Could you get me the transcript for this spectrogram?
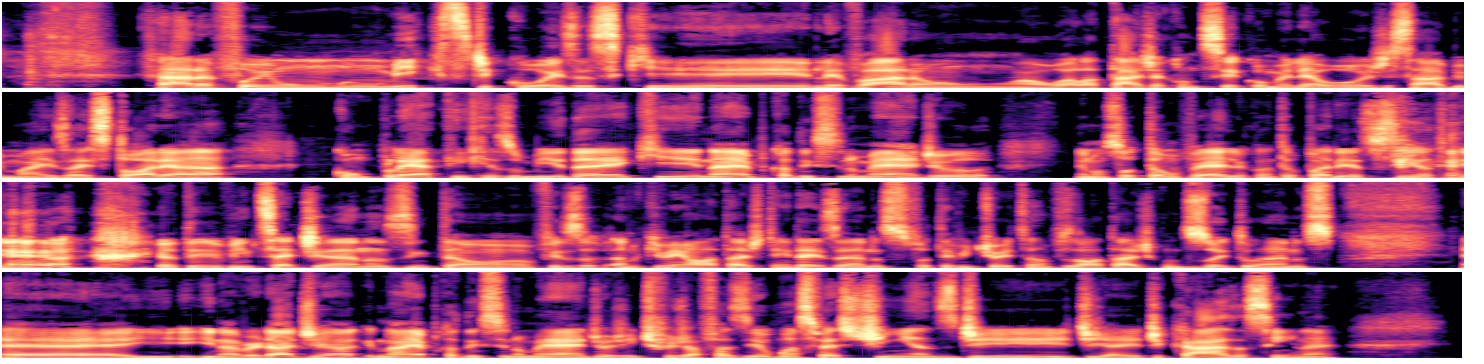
Cara, foi um, um mix de coisas que levaram ao alatagem acontecer como ele é hoje, sabe? Mas a história completa e resumida é que na época do ensino médio, eu não sou tão velho quanto eu pareço, assim, eu tenho, eu tenho 27 anos, então eu fiz, ano que vem o alatagem tem 10 anos, vou ter 28, então eu fiz o alatagem com 18 anos. É, e, e, na verdade, na época do ensino médio, a gente já fazia algumas festinhas de, de, de casa, assim, né?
